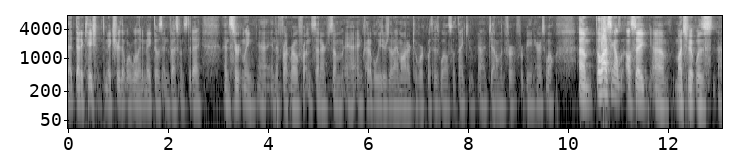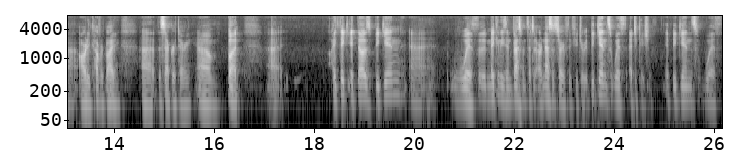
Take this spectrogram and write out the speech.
that dedication to make sure that we're willing to make those investments today. And certainly uh, in the front row, front and center, some uh, incredible leaders that I'm honored to work with as well. So thank you, uh, gentlemen, for, for being here as well. Um, the last thing I'll, I'll say, um, much of it was uh, already covered by uh, the secretary. Um, but I think it does begin with making these investments that are necessary for the future. It begins with education. It begins with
